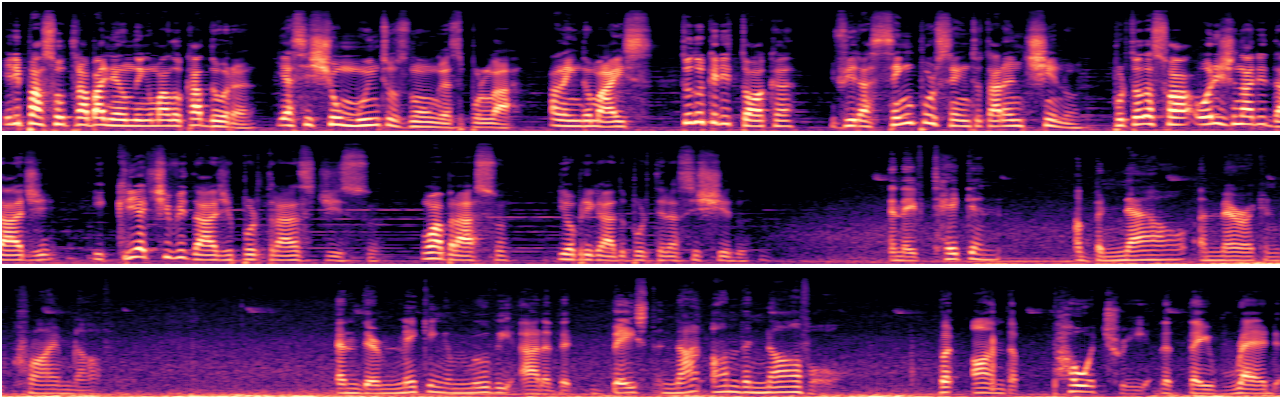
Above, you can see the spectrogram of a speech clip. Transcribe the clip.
ele passou trabalhando em uma locadora e assistiu muitos longas por lá. Além do mais, tudo que ele toca vira 100% Tarantino, por toda a sua originalidade e criatividade por trás disso. Um abraço e obrigado por ter assistido. and they've taken a banal American crime novel and they're making a movie out of it based not on the novel, but on the poetry that they read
